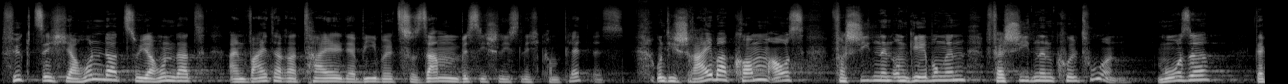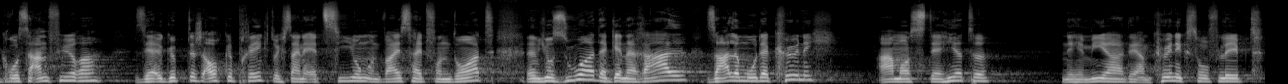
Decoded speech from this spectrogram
fügt sich Jahrhundert zu Jahrhundert ein weiterer Teil der Bibel zusammen, bis sie schließlich komplett ist. Und die Schreiber kommen aus verschiedenen Umgebungen, verschiedenen Kulturen. Mose, der große Anführer, sehr ägyptisch auch geprägt durch seine Erziehung und Weisheit von dort. Äh, Josua, der General, Salomo, der König, Amos, der Hirte, Nehemia, der am Königshof lebt,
